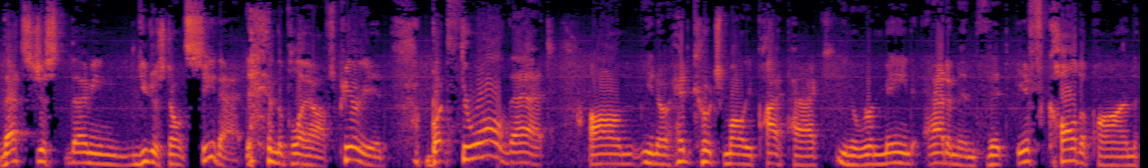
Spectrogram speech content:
That's just, I mean, you just don't see that in the playoffs. Period. But through all that, um, you know, head coach Molly Pypak, you know, remained adamant that if called upon,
